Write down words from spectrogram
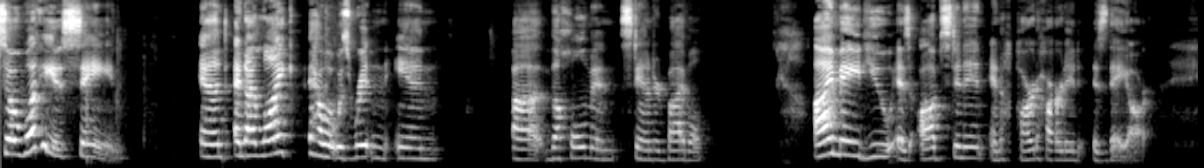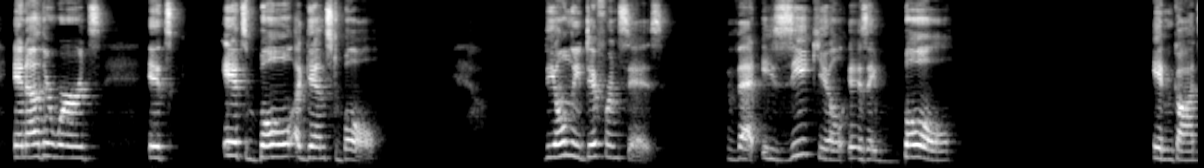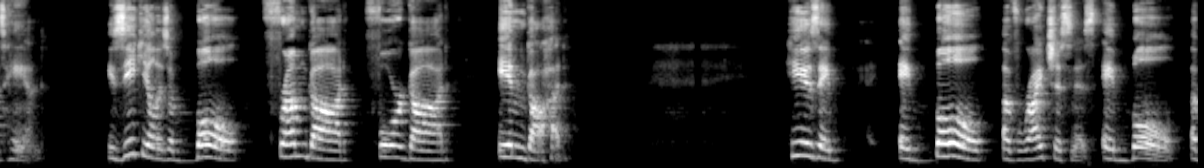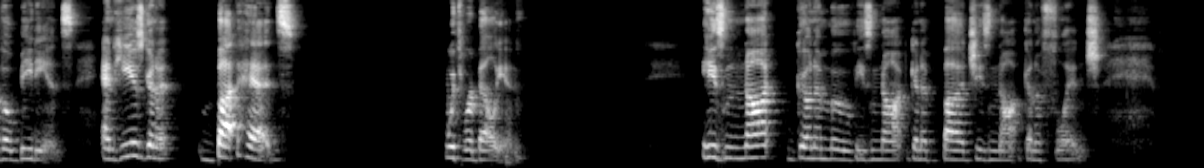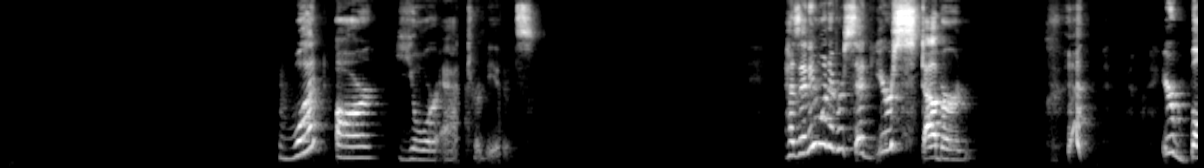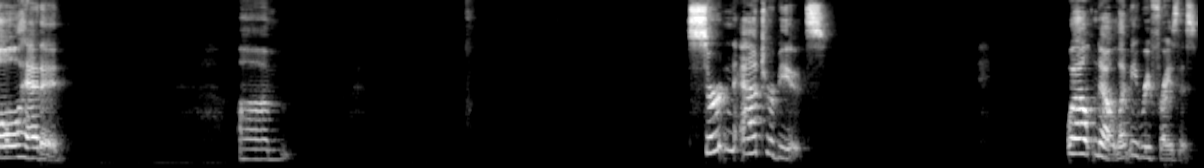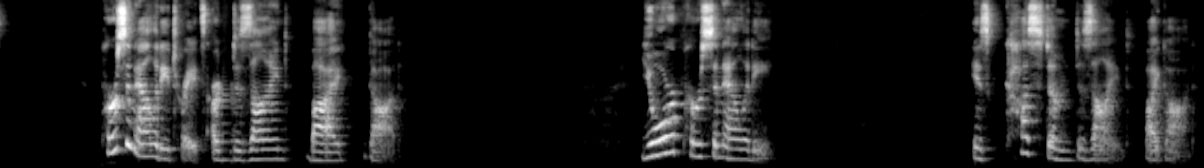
So what he is saying, and and I like how it was written in uh, the Holman Standard Bible. I made you as obstinate and hard-hearted as they are. In other words, it's it's bull against bull. The only difference is that Ezekiel is a bull in God's hand. Ezekiel is a bull from God, for God, in God. He is a, a bull of righteousness, a bull of obedience, and he is going to butt heads with rebellion. He's not going to move. He's not going to budge. He's not going to flinch. What are your attributes? Has anyone ever said, You're stubborn? You're bullheaded. Um, certain attributes. Well, no, let me rephrase this. Personality traits are designed by God. Your personality is custom designed by God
